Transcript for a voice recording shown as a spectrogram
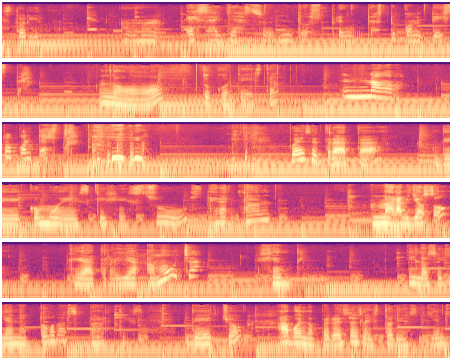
historia? Mm, Esas ya son dos preguntas. Tú contesta. No, tú contesta. No, tú contesta. Pues se trata de cómo es que Jesús era tan maravilloso que atraía a mucha gente y lo seguían a todas partes. De hecho, ah bueno, pero esa es la historia siguiente.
